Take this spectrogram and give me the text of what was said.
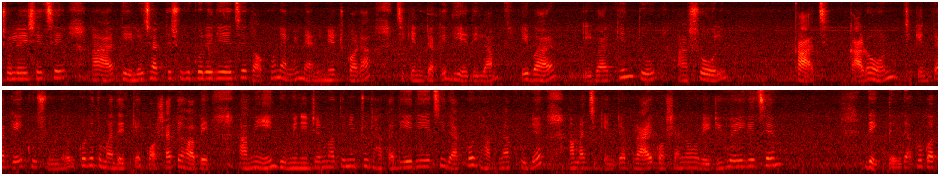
চলে এসেছে আর তেলও ছাড়তে শুরু করে দিয়েছে। তখন আমি ম্যারিনেট করা চিকেনটাকে দিয়ে দিলাম। এবার এবার কিন্তু আসল কাজ, কারণ চিকেনটাকে খুব সুন্দর করে তোমাদেরকে কষাতে হবে। আমি দু মিনিটের মতন একটু ঢাকা দিয়ে দিয়েছি। দেখো, ঢাকনা খুলে আমার চিকেনটা প্রায় কষানো রেডি হয়ে গেছে। দেখতেও দেখো কত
